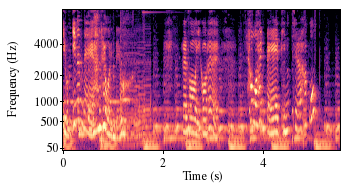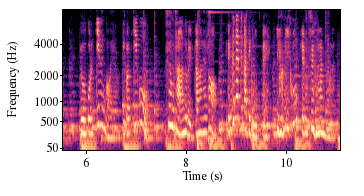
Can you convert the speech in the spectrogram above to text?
이거 끼는데 한 세월인데요. 그래서 이거를 샤워할 때 비누칠을 하고 요거를 끼는 거예요. 이걸 끼고 수영장 안으로 입장을 해서 이제 끝날 때까지 못 빼. 이거 끼고 계속 수영을 하는 거야.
